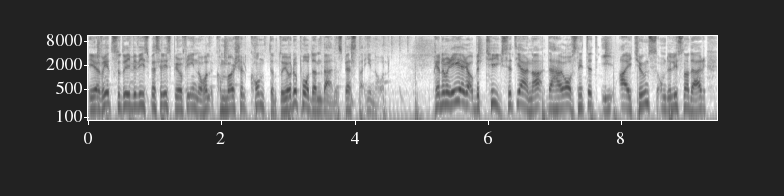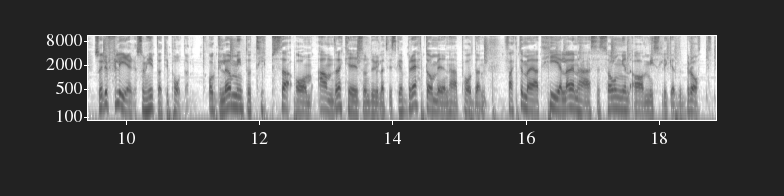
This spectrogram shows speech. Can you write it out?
I övrigt så driver vi specialistbyrån för innehåll Commercial Content och gör då podden världens bästa innehåll. Prenumerera och betygsätt gärna det här avsnittet i iTunes. Om du lyssnar där så är det fler som hittar till podden. Och glöm inte att tipsa om andra case som du vill att vi ska berätta om i den här podden. Faktum är att hela den här säsongen av misslyckade brott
